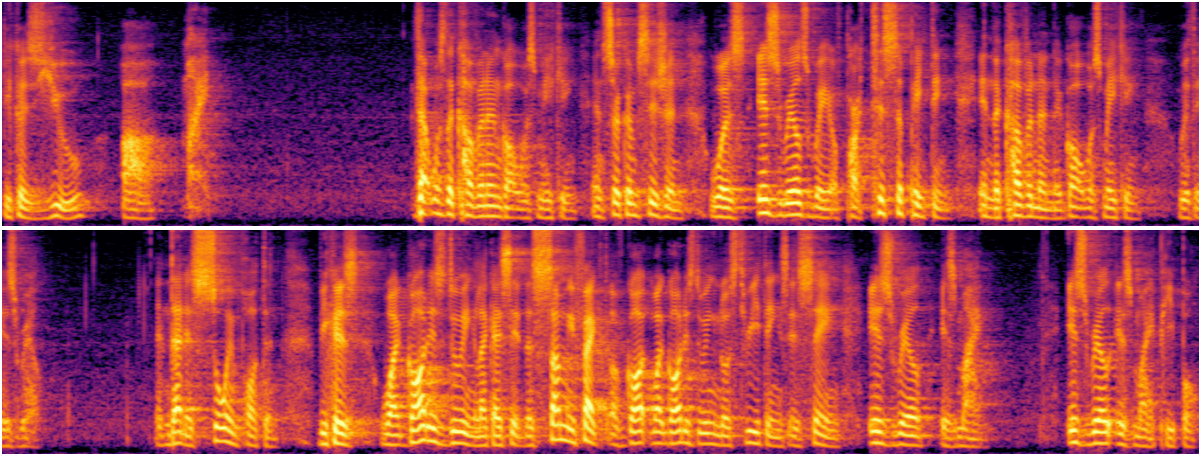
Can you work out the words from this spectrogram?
because you are mine. That was the covenant God was making. And circumcision was Israel's way of participating in the covenant that God was making with Israel. And that is so important because what God is doing, like I said, the sum effect of God, what God is doing in those three things is saying, Israel is mine. Israel is my people.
